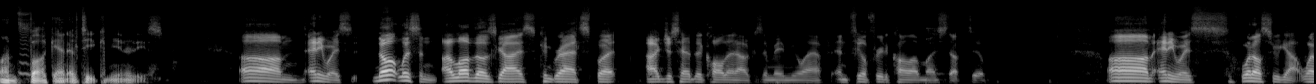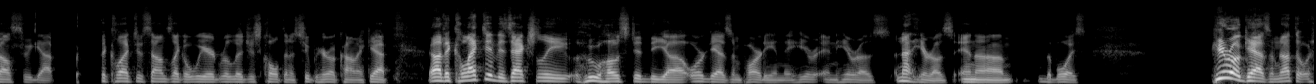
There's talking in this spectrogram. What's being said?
unfuck NFT communities. Um, anyways, no, listen, I love those guys. Congrats, but I just had to call that out because it made me laugh. And feel free to call out my stuff too. Um, anyways, what else do we got? What else do we got? The collective sounds like a weird religious cult in a superhero comic. Yeah. Uh, the collective is actually who hosted the uh, orgasm party in the hero in heroes, not heroes, in um the boys. Herogasm, not the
